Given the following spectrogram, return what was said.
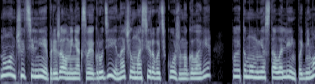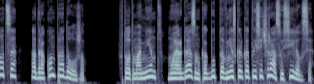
но он чуть сильнее прижал меня к своей груди и начал массировать кожу на голове, поэтому мне стало лень подниматься, а дракон продолжил. В тот момент мой оргазм как будто в несколько тысяч раз усилился.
